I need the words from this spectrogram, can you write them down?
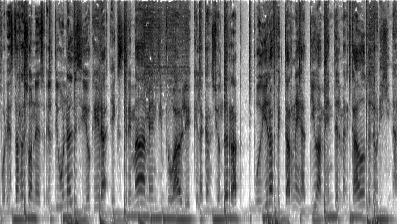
Por estas razones, el tribunal decidió que era extremadamente improbable que la canción de rap pudiera afectar negativamente el mercado de la original.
